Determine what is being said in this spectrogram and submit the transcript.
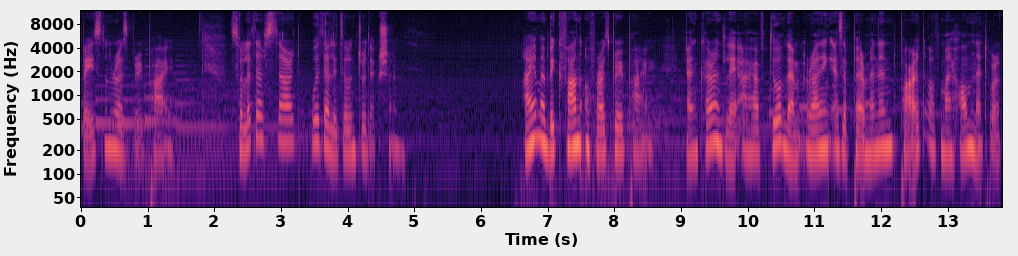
based on Raspberry Pi. So let us start with a little introduction. I am a big fan of Raspberry Pi and currently I have two of them running as a permanent part of my home network.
